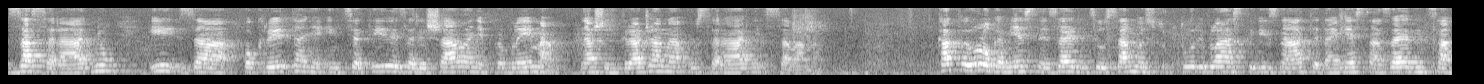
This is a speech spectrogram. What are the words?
za saradnju i za pokretanje inicijative za rješavanje problema naših građana u saradnji sa vama. Kakva je uloga mjesne zajednice u samoj strukturi vlasti? Vi znate da je mjesna zajednica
